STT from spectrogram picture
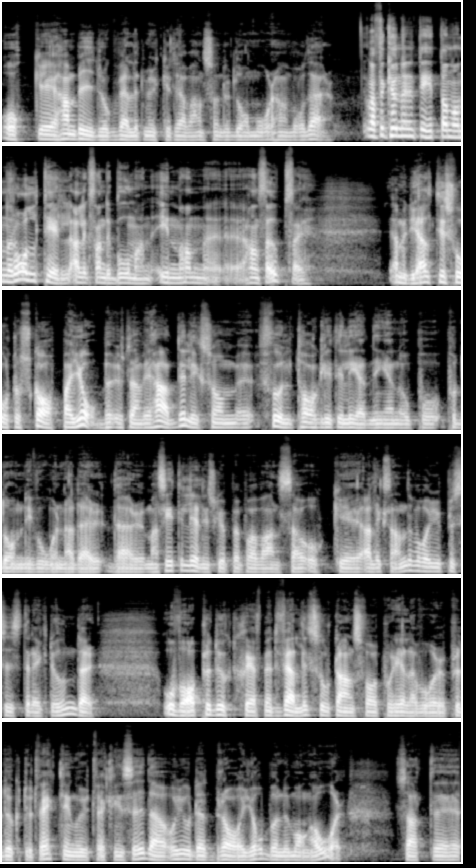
och han bidrog väldigt mycket till Avanza under de år han var där. Varför kunde ni inte hitta någon roll till Alexander Boman innan eh, han sa upp sig? Ja, men det är alltid svårt att skapa jobb, utan vi hade liksom eh, fulltagligt i ledningen och på, på de nivåerna där, där man sitter i ledningsgruppen på Avanza och eh, Alexander var ju precis direkt under och var produktchef med ett väldigt stort ansvar på hela vår produktutveckling och utvecklingssida och gjorde ett bra jobb under många år. Så att eh,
